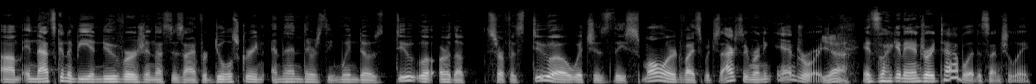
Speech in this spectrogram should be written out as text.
Um, and that's going to be a new version that's designed for dual screen. And then there's the Windows Duo or the Surface Duo, which is the smaller device, which is actually running Android. Yeah. it's like an Android tablet essentially.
